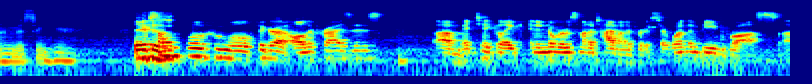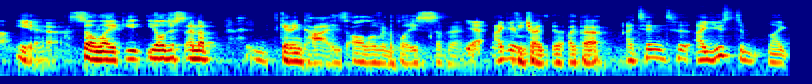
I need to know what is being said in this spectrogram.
I'm missing here. There's some I'll- people who will figure out all their prizes um, and take like an enormous amount of time on it first. So one of them being Ross. Um, Yeah. So like you'll just end up getting ties all over the place Okay. Yeah. I if you try to do it like that. I tend to. I used to like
